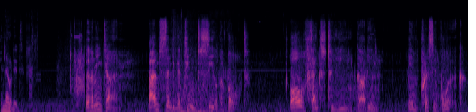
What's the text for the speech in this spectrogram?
noted. In the meantime, I'm sending a team to seal the vault. All thanks to you, Guardian. Impressive work.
